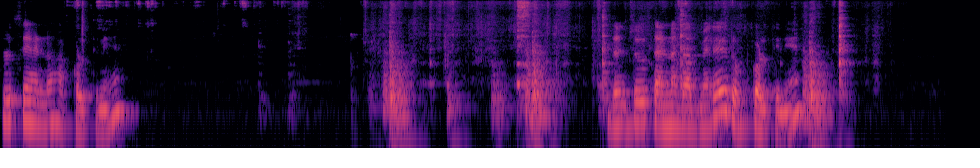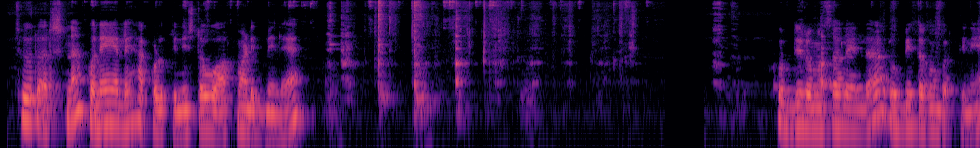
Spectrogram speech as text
ಹುಣಸೆ ಹಣ್ಣು ಹಾಕ್ಕೊಳ್ತೀನಿ ಇದೊಂಚೂರು ತಣ್ಣಗಾದ್ಮೇಲೆ ರುಬ್ಕೊಳ್ತೀನಿ. ಚೂರು ಅರಿಶಿನ ಕೊನೆಯಲ್ಲೇ ಹಾಕ್ಕೊಳ್ತೀನಿ ಸ್ಟವ್ ಆಫ್ ಮಾಡಿದ್ಮೇಲೆ. ಹುರಿದಿರೋ ಮಸಾಲೆ ಎಲ್ಲ ರುಬ್ಬಿ ತಗೊಂಡ್ಬರ್ತೀನಿ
